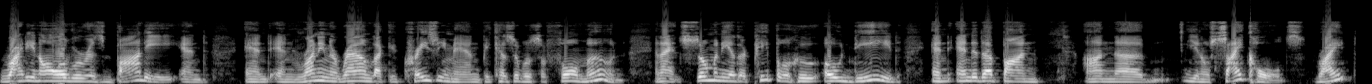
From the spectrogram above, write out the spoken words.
writing all over his body and and and running around like a crazy man because it was a full moon. And I had so many other people who OD'd and ended up on on uh, you know psych holds, right?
